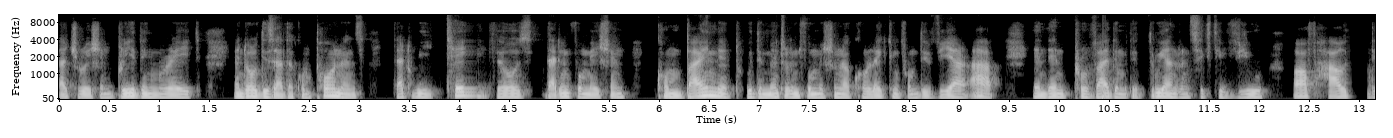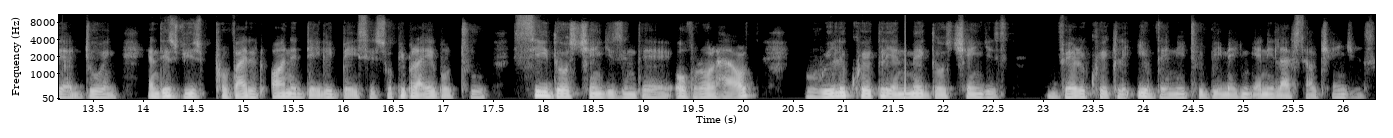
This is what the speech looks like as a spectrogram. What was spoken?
saturation, breathing rate, and all these other components that we take those that information, combine it with the mental information we're collecting from the VR app, and then provide them with a 360 view of how they are doing. And these views provided on a daily basis. So people are able to see those changes in their overall health really quickly and make those changes very quickly if they need to be making any lifestyle changes.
